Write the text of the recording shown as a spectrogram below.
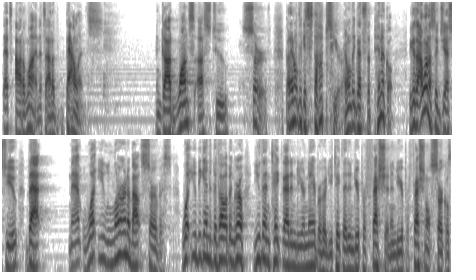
that's out of line, that's out of balance. And God wants us to serve. But I don't think it stops here. I don't think that's the pinnacle. Because I want to suggest to you that, man, what you learn about service, what you begin to develop and grow, you then take that into your neighborhood. You take that into your profession, into your professional circles.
